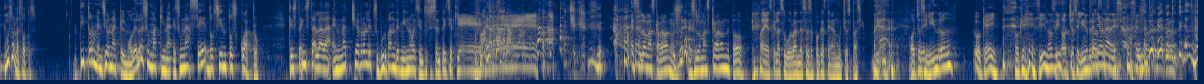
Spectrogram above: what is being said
puso las fotos. Titor menciona que el modelo de su máquina es una C204 que está instalada en una Chevrolet Suburban de 1967. ¿Qué? Eso es lo más cabrón. Eso es lo más cabrón de todo. Oye, es que las Suburban de esas épocas tenían mucho espacio. Ocho cilindros. Ok, ok, sí, no, sí. Ocho cilindros. Yo tenía una de esas. Tú tenías una.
